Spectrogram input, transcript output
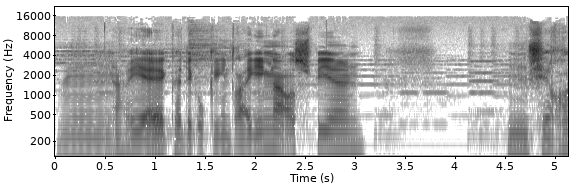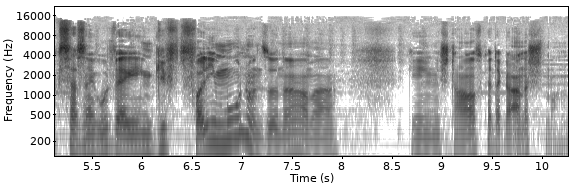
Hm, Ariel könnte ich auch gegen drei Gegner ausspielen. Hm, Chiroxas, na gut, wäre gegen Gift voll immun und so, ne, aber gegen Staros könnte er gar nichts machen.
